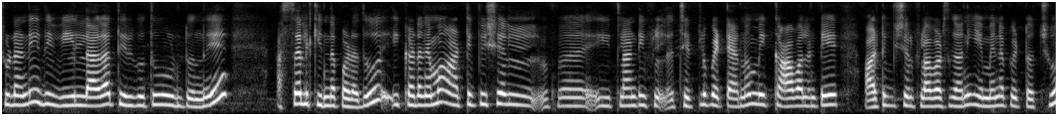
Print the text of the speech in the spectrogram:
చూడండి ఇది వీల్ లాగా తిరుగుతూ ఉంటుంది. అస్సలు కింద పడదు. ఇక్కడనేమో ఆర్టిఫిషియల్ ఇట్లాంటి చెట్లు పెట్టాను. మీకు కావాలంటే ఆర్టిఫిషియల్ ఫ్లవర్స్ కానీ ఏమైనా పెట్టొచ్చు.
